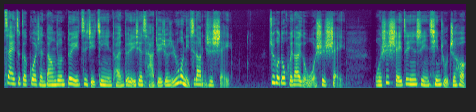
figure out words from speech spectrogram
在这个过程当中，对于自己经营团队的一些察觉，就是如果你知道你是谁，最后都回到一个我是谁，我是谁这件事情清楚之后，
